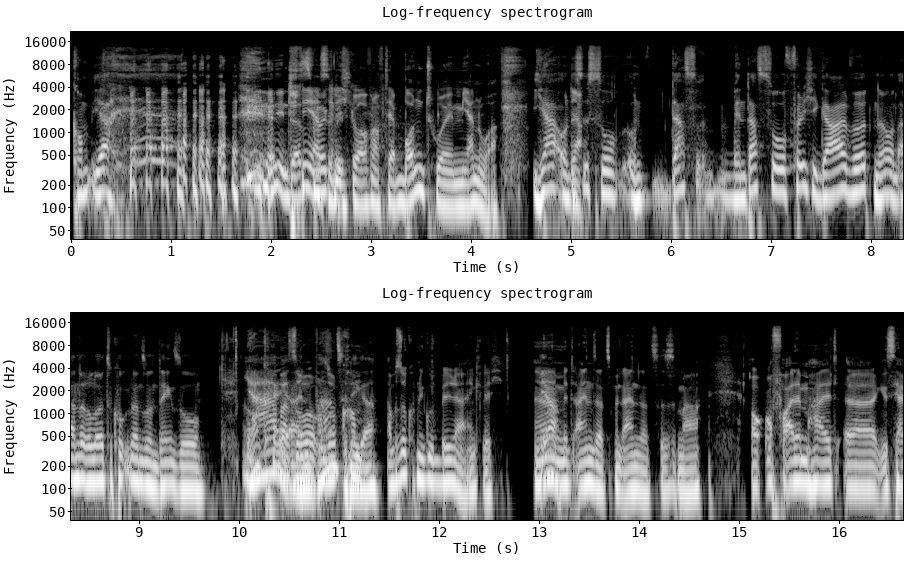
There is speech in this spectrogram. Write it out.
komm, ja. In den Das Schnee hast du dich geworfen auf der Bonn-Tour im Januar. Ja, und es Ja. ist so, und das, wenn das so völlig egal wird, ne, und andere Leute gucken dann so und denken so, Ja, okay, aber, ein so, so kommen, aber so kommen die guten Bilder eigentlich. Ja, Ja. Mit Einsatz, mit Einsatz. Das ist immer, auch, auch vor allem halt, äh, ist ja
